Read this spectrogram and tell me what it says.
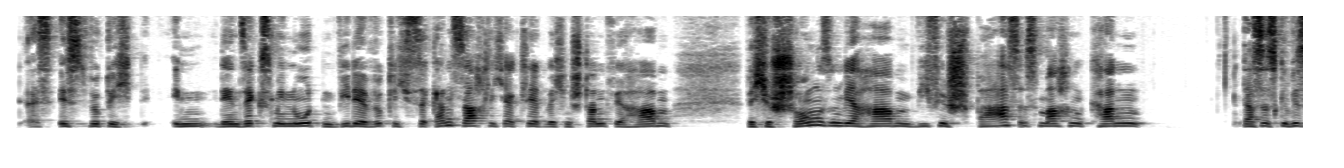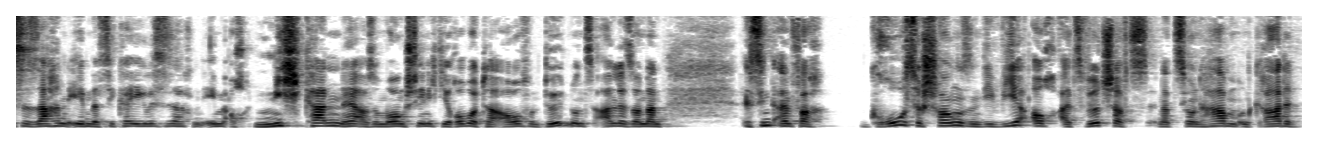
es ist wirklich in den sechs Minuten, wie der wirklich ganz sachlich erklärt, welchen Stand wir haben welche Chancen wir haben, wie viel Spaß es machen kann, dass es gewisse Sachen eben, dass die KI gewisse Sachen eben auch nicht kann. Ne? Also morgen stehen nicht die Roboter auf und töten uns alle, sondern es sind einfach große Chancen, die wir auch als Wirtschaftsnation haben. Und gerade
